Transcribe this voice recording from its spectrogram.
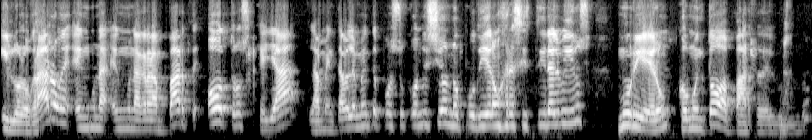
y lo lograron en una, en una gran parte. Otros que ya, lamentablemente por su condición, no pudieron resistir el virus, murieron, como en toda parte del mundo.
